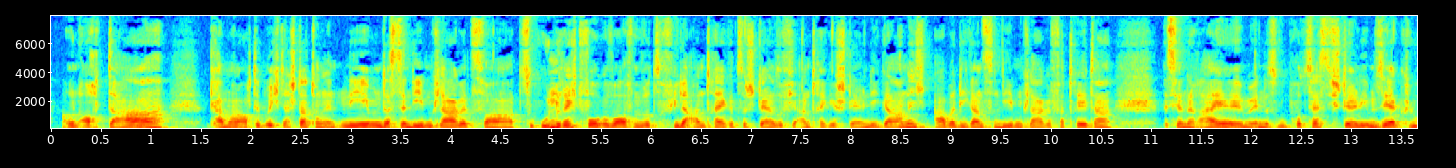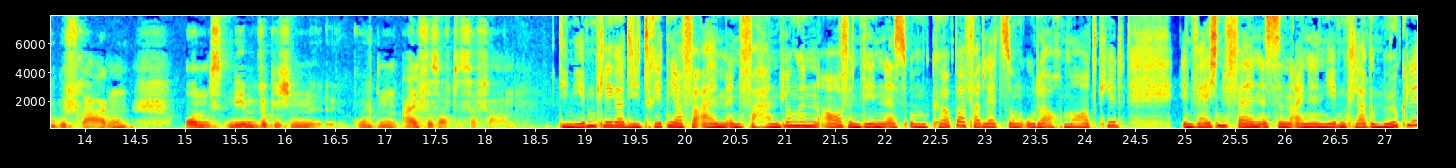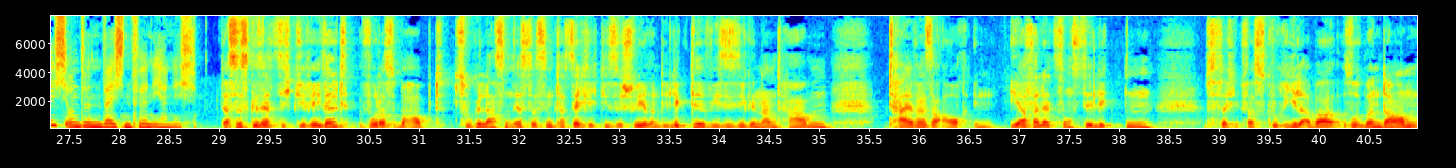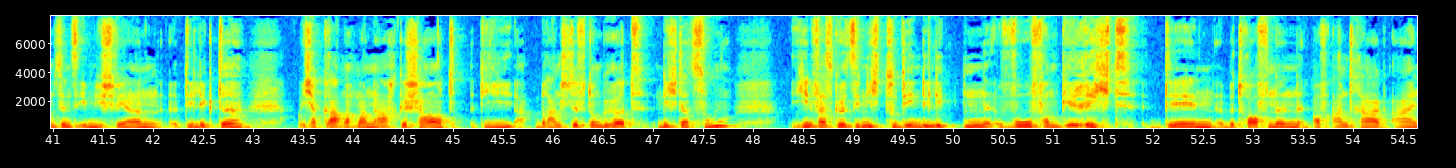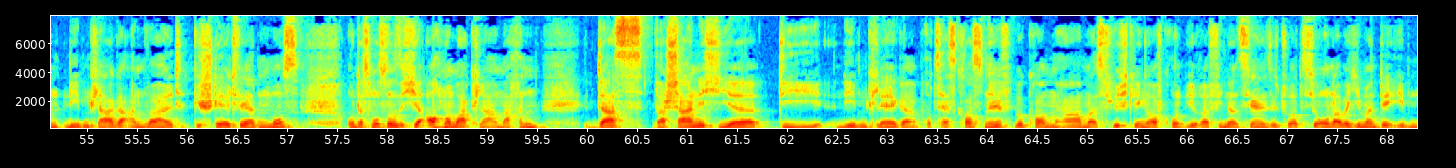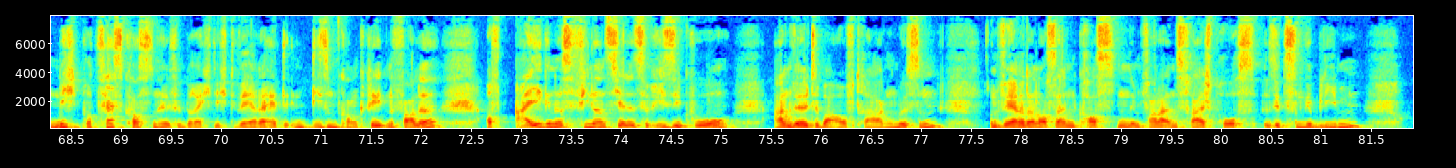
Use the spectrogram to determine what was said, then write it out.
Und auch da kann man auch der Berichterstattung entnehmen, dass der Nebenklage zwar zu Unrecht vorgeworfen wird, so viele Anträge zu stellen, so viele Anträge stellen die gar nicht, aber die ganzen Nebenklagevertreter, ist ja eine Reihe im NSU-Prozess, die stellen eben sehr kluge Fragen und nehmen wirklich einen guten Einfluss auf das Verfahren. Die Nebenkläger, die treten ja vor allem in Verhandlungen auf, in denen es um Körperverletzung oder auch Mord geht. In welchen Fällen ist denn eine Nebenklage möglich und in welchen Fällen eher nicht? Das ist gesetzlich geregelt, wo das überhaupt zugelassen ist. Das sind tatsächlich diese schweren Delikte, wie Sie sie genannt haben. teilweise auch in Ehrverletzungsdelikten. Das ist vielleicht etwas skurril, aber so über den Daumen sind es eben die schweren Delikte. Ich habe gerade noch mal nachgeschaut. Die Brandstiftung gehört nicht dazu. Jedenfalls gehört sie nicht zu den Delikten, wo vom Gericht den Betroffenen auf Antrag ein Nebenklageanwalt gestellt werden muss. Und das muss man sich hier auch nochmal klar machen, dass wahrscheinlich hier die Nebenkläger Prozesskostenhilfe bekommen haben als Flüchtlinge aufgrund ihrer finanziellen Situation. Aber jemand, der eben nicht Prozesskostenhilfe berechtigt wäre, hätte in diesem konkreten Falle auf eigenes finanzielles Risiko Anwälte beauftragen müssen und wäre dann auf seinen Kosten im Falle eines Freispruchs sitzen geblieben.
